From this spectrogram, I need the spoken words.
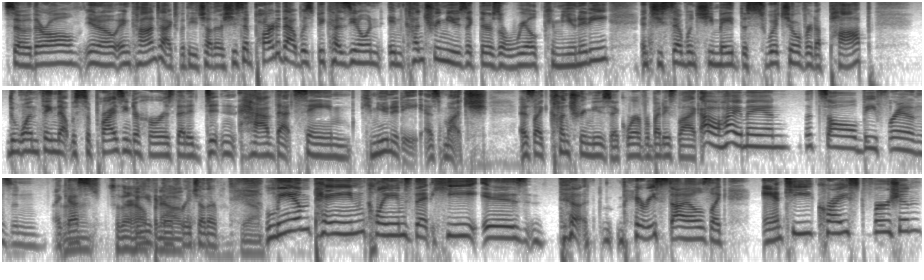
So they're all you know in contact with each other. She said part of that was because you know in, in country music there's a real community. And she said when she made the switch over to pop the one thing that was surprising to her is that it didn't have that same community as much as like country music where everybody's like oh hey man let's all be friends and i guess So they're be helping out. for each other Yeah. liam payne claims that he is the harry styles like antichrist version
